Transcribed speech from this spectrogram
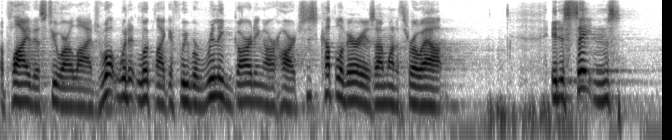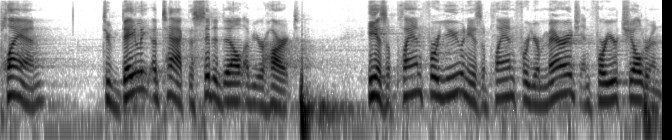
apply this to our lives? What would it look like if we were really guarding our hearts? Just a couple of areas I want to throw out. It is Satan's plan to daily attack the citadel of your heart. He has a plan for you, and he has a plan for your marriage and for your children.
